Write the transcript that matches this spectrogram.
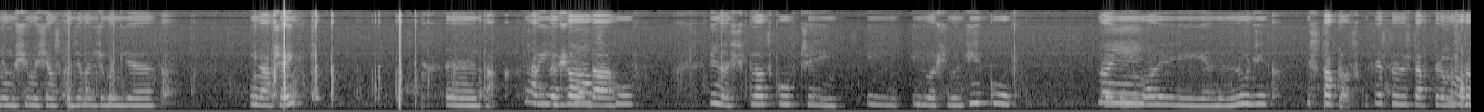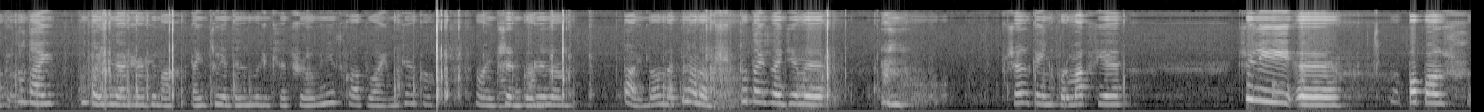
nie musimy się spodziewać, że będzie inaczej. Y, tak. No tak wygląda klocków. ilość klocków, czyli ilość ludzików. no i goryl jeden ludzik i 100 klocków. Jest to zestaw, który ma 100 No, klocków. tutaj, tutaj widać, że chyba tańcuje ten ludzik se przy ognisku, a tutaj ucieka. No i tak, przed tak. gorylem. Tak, domek. No dobrze. Tutaj znajdziemy wszelkie informacje, czyli y, po pols, y,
